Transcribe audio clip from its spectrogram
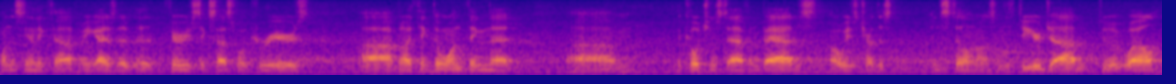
won the Stanley Cup, and you guys had, had very successful careers. Uh, but I think the one thing that um, the coaching staff and Babs always tried to instill in us was do your job, do it well,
